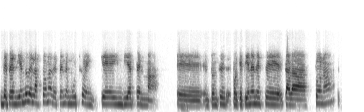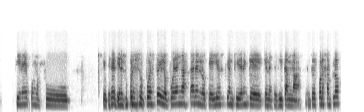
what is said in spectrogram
dependiendo de la zona, depende mucho en qué invierten más. Eh, entonces, porque tienen ese, cada zona tiene como su, sé, tiene su presupuesto y lo pueden gastar en lo que ellos consideren que, necesitan más. Entonces, por ejemplo,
